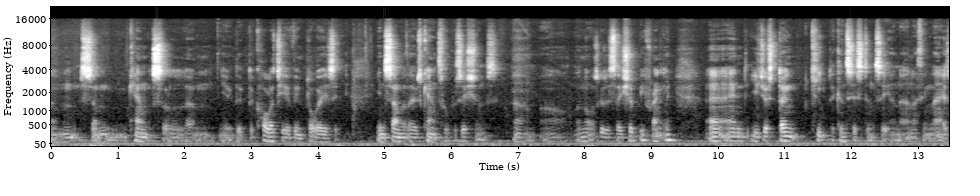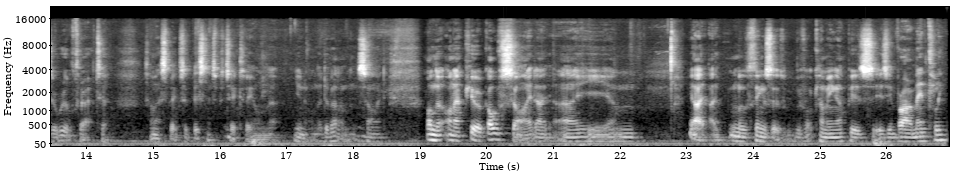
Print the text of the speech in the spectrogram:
Um, some council, um, you know, the, the quality of employees in some of those council positions um, are, are not as good as they should be, frankly, uh, and you just don't keep the consistency, and, and I think that is a real threat to some aspects of business, particularly on the you know on the development side. On the on our pure golf side, I, I um, yeah, I, I, one of the things that we've got coming up is is environmentally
